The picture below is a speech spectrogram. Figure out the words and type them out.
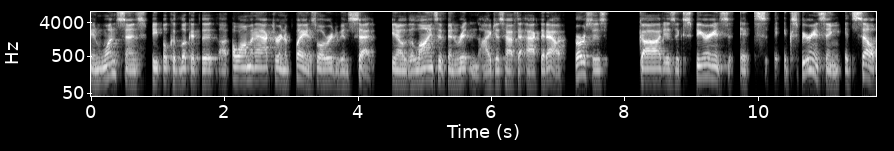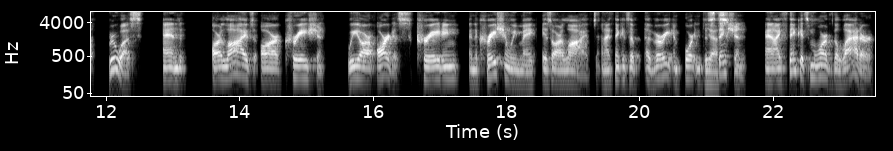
in one sense, people could look at the uh, oh, I'm an actor in a play and it's already been set. You know, the lines have been written. I just have to act it out. Versus God is experience ex, experiencing itself through us, and our lives are creation. We are artists creating, and the creation we make is our lives. And I think it's a, a very important Yes. distinction. And I think it's more of the latter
